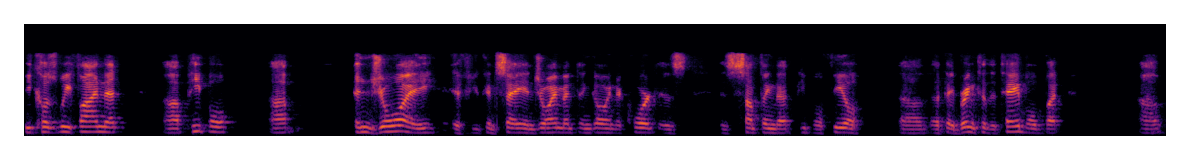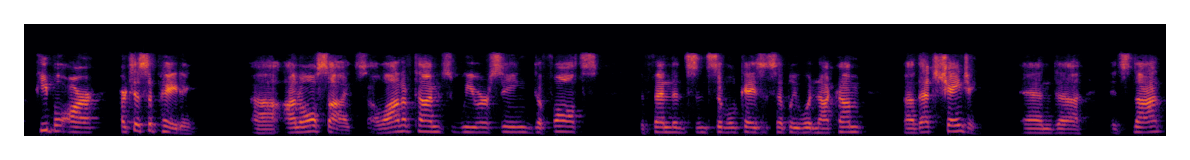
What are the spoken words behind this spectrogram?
because we find that people enjoy, if you can say enjoyment in going to court is is something that people feel uh, that they bring to the table, but uh, people are participating uh, on all sides. A lot of times we were seeing defaults, defendants in civil cases simply would not come. Uh, that's changing. And uh, it's not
